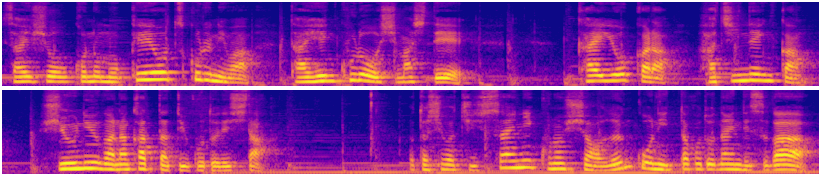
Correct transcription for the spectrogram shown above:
最初この模型を作るには大変苦労しまして開業から8年間収入がなかったということでした。私は実際にこの小人国に行ったことないんですが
